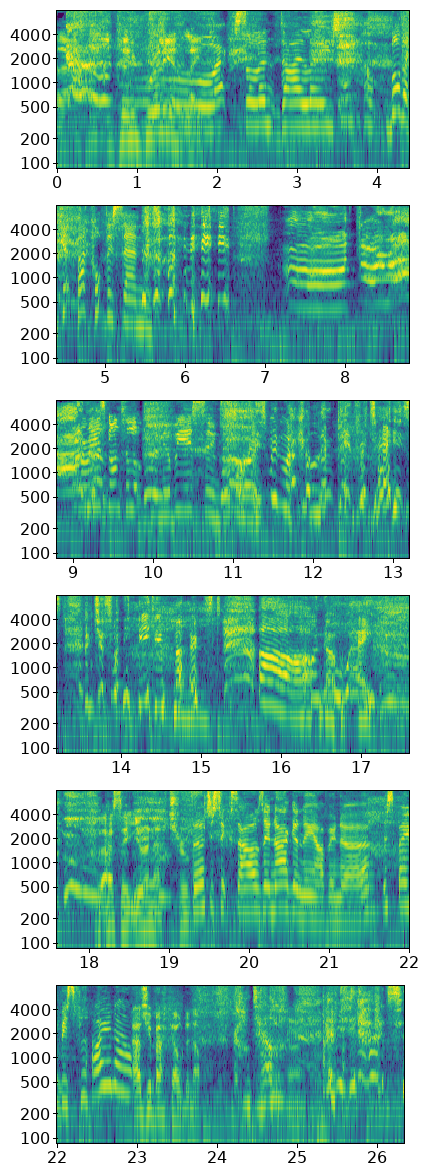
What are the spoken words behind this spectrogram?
Uh, That's it, you're doing brilliantly. Oh, excellent dilation. Oh, Mother, get back up this end. Oh, Tyrone! Maria's gone to look for him. He'll be here soon. Don't Oh, worry. he's been like a limpet for days. Just when you need him most. Oh, no way. That's it, you're a natural. 36 hours in agony having her. This baby's flying out. How's your back holding up? Can't tell. Everything hurts.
